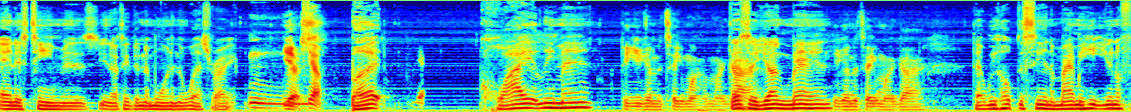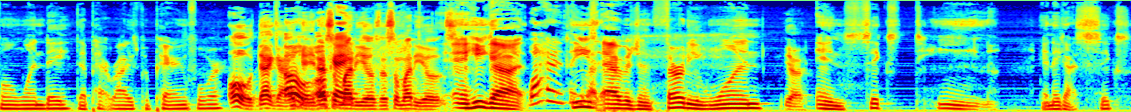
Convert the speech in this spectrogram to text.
And his team is, you know, I think they're number one in the West, right? Mm, Yes. Yep. But Yep. quietly, man, I think you're gonna take my my guy. there's a young man you're gonna take my guy. That we hope to see in a Miami Heat uniform one day that Pat Riley's preparing for. Oh, that guy. Oh, okay, that's okay. somebody else. That's somebody else. And he got Why didn't he's averaging 31 Yeah. and 16 and they got six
